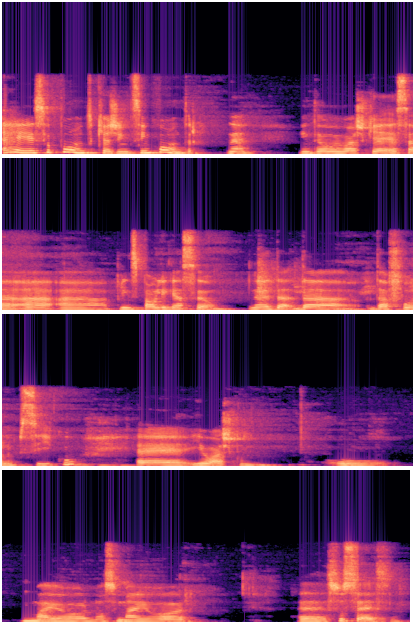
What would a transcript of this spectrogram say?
é esse o ponto que a gente se encontra, né? Então eu acho que é essa a, a principal ligação, né, da, da, da fonopsico, é, e eu acho que o maior, nosso maior é, sucesso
